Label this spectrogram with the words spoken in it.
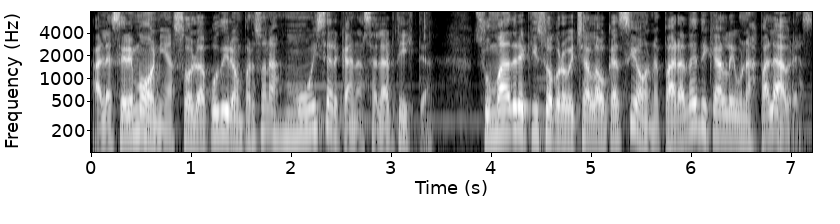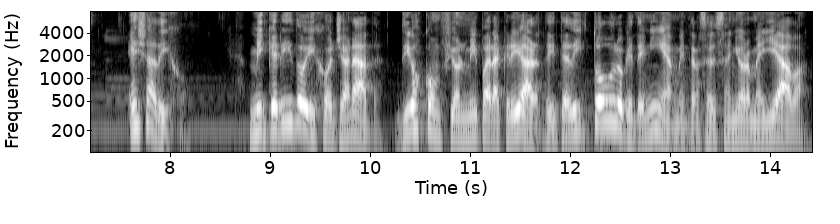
A la ceremonia solo acudieron personas muy cercanas al artista. Su madre quiso aprovechar la ocasión para dedicarle unas palabras. Ella dijo, mi querido hijo Janad, Dios confió en mí para criarte y te di todo lo que tenía mientras el Señor me guiaba.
